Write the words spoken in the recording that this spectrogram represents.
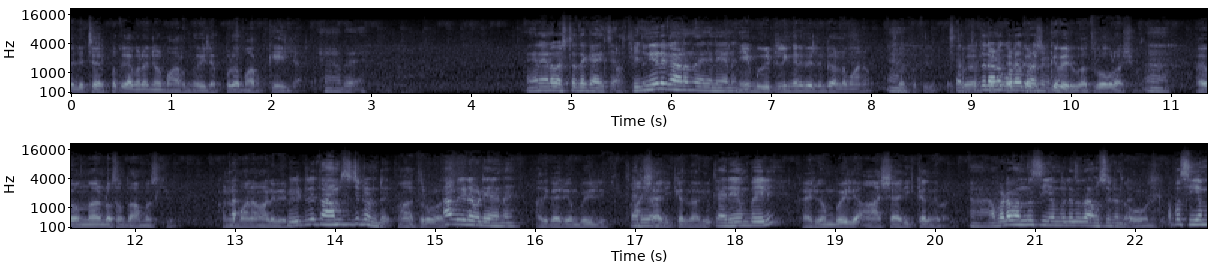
എന്റെ ചെറുപ്പത്തിൽ അങ്ങനെ മറന്നുപോയില്ല എപ്പോഴും മറക്കുകയില്ല അതെ. അങ്ങനെയാണ് ഫസ്റ്റത്തെ കാഴ്ച. പിന്നീട് കാണുന്നത് എങ്ങനെയാണ്? നീ വീട്ടിൽ ഇങ്ങനെ വരുന്നുണ്ട് കണ്ടമാനോ. ചെറുപ്പത്തിൽ ചെറുപ്പത്തിലാണ് കുറേ പ്രാവശ്യം വരും. എത്രയോ പ്രാവശ്യം. അത് ഒന്നോ ദിവസം താമസിക്കും. കണ്ടമാനം ആൾ വരും. വീട്ടിൽ താമസിച്ചിട്ടുണ്ട്. ആ എത്രയോ ആ വീട് എവിടെയാണ്? അത് കരിയമ്പയിൽ ആശാരിക്കൽ കരിയമ്പയിൽ? കരിയമ്പയിൽ ആശാരിക്കൽ എന്ന് പറയും. അവിടെ വന്ന് സി എം വലുത് താമസിച്ചിട്ടുണ്ട്. അപ്പൊ സി എം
